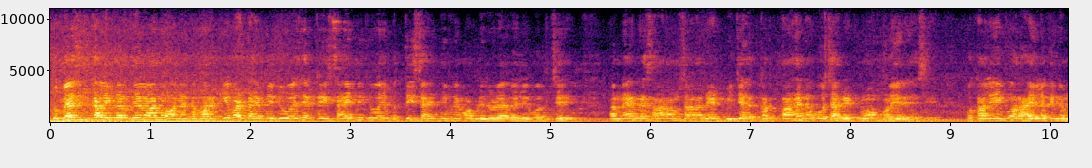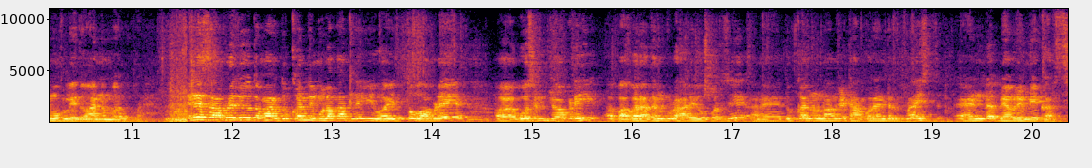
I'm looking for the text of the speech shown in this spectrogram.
તો મેસેજ ખાલી કરી દેવાનો અને તમારે કેવા ટાઈપની જોઈએ છે, કઈ સાઈઝની જોઈએ છે, બધી સાઈઝની ફ્રેમ આપણી જોડે અવેલેબલ છે. અને એને સારામાં સારા રેટ બીજા કરતા હે ને ઓછા રેટમાં મળી રહે છે. તો ખાલી એકવાર હાઈ લખીને મોકલી દો આ નંબર ઉપર. એડ્રેસ આપણે જો તમારી દુકાનની મુલાકાત લેવી હોય તો આપણે ગોસન ચોકડી બાબા રાધનપુર હાઈવે ઉપર છે અને દુકાનનું નામ છે Thakor enterprise and memory makers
